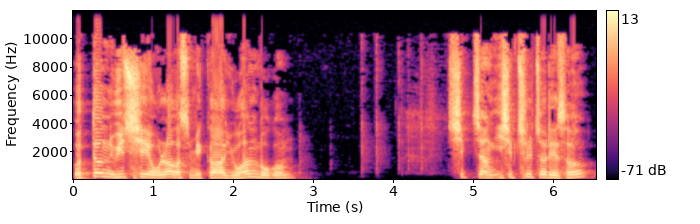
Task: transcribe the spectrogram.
어떤 위치에 올라갔습니까? 요한복음 10장 27절에서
